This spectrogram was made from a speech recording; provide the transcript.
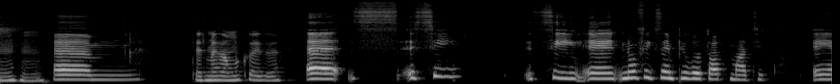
Uhum. um... Tens mais alguma coisa? Uh, sim, sim, é, não fiques em piloto automático. É,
